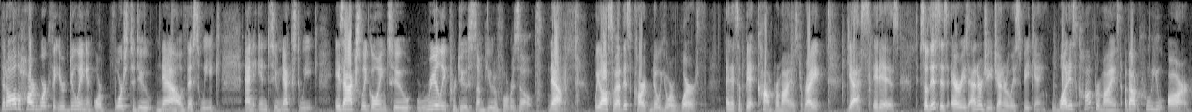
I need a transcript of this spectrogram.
that all the hard work that you're doing and or forced to do now this week and into next week is actually going to really produce some beautiful results. Now, we also have this card, Know Your Worth, and it's a bit compromised, right? Yes, it is. So, this is Aries energy, generally speaking. What is compromised about who you are?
